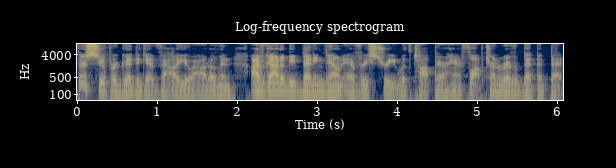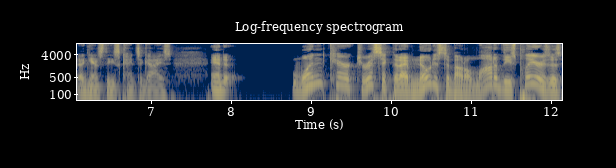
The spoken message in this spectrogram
they're super good to get value out of. And I've got to be betting down every street with top pair hand, flop, turn, river, bet, bet, bet against these kinds of guys. And one characteristic that I've noticed about a lot of these players is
